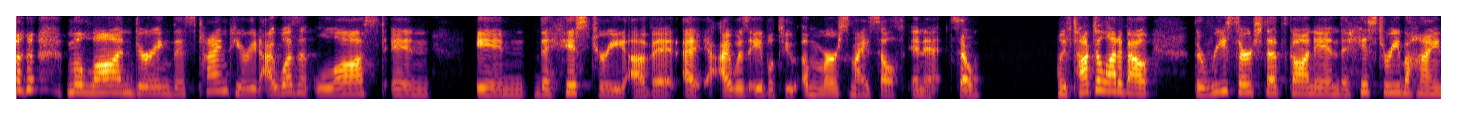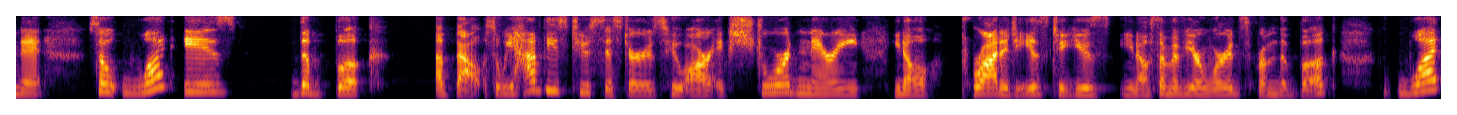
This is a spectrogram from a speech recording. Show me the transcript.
Milan during this time period. I wasn't lost in in the history of it. I, I was able to immerse myself in it. So we've talked a lot about the research that's gone in, the history behind it. So, what is the book about? So, we have these two sisters who are extraordinary, you know, prodigies to use, you know, some of your words from the book. What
